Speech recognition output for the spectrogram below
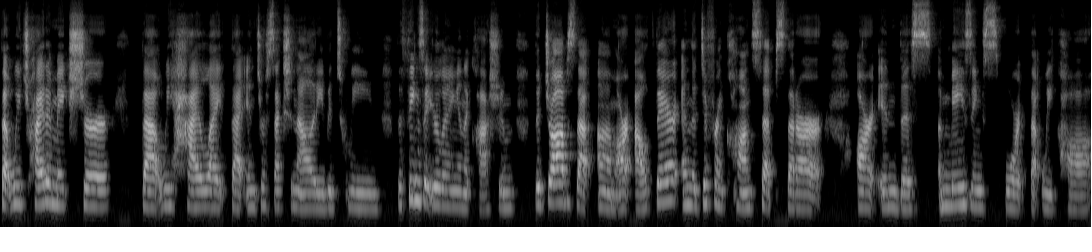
that we try to make sure that we highlight that intersectionality between the things that you're learning in the classroom, the jobs that um, are out there, and the different concepts that are are in this amazing sport that we call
